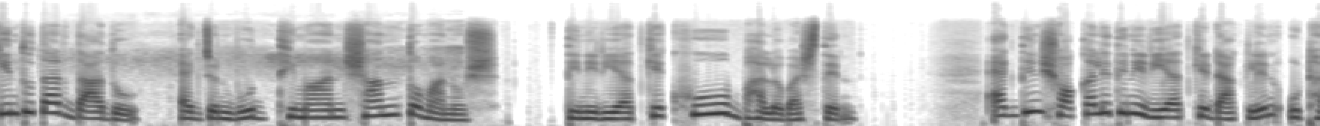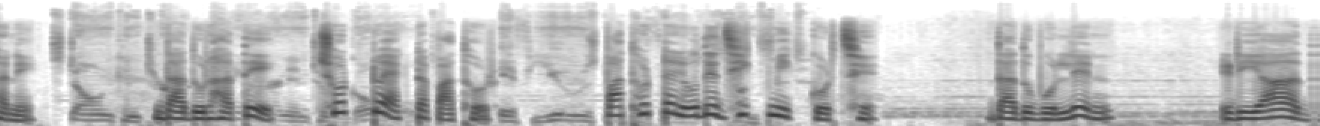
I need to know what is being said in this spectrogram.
কিন্তু তার দাদু একজন বুদ্ধিমান শান্ত মানুষ। তিনি রিয়াদকে খুব ভালোবাসতেন। একদিন সকালে তিনি রিয়াদকে ডাকলেন উঠানে। দাদুর হাতে ছোট্ট একটা পাথর। পাথরটা রোদে ঝিকমিক করছে। দাদু বললেন রিয়াদ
